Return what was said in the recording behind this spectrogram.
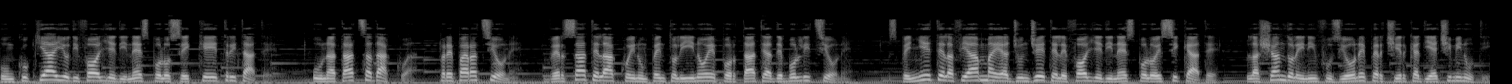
un cucchiaio di foglie di nespolo secche e tritate, una tazza d'acqua. Preparazione: versate l'acqua in un pentolino e portate ad ebollizione. Spegnete la fiamma e aggiungete le foglie di nespolo essiccate, lasciandole in infusione per circa 10 minuti.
